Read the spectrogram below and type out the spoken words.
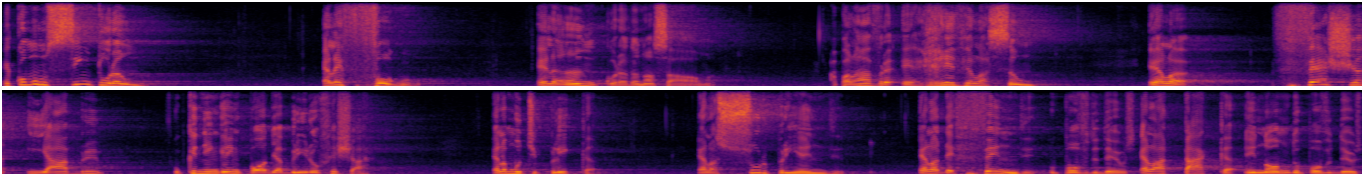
é como um cinturão. Ela é fogo. Ela é âncora da nossa alma a palavra é revelação. Ela fecha e abre o que ninguém pode abrir ou fechar. Ela multiplica, ela surpreende, ela defende o povo de Deus, ela ataca em nome do povo de Deus.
